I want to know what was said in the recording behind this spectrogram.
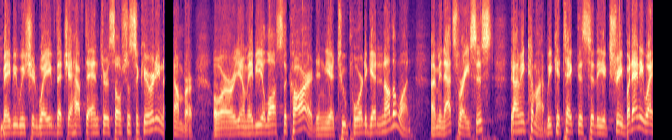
maybe we should waive that you have to enter Social Security number. Or you know maybe you lost the card and you're too poor to get another one. I mean that's racist. I mean come on we could take this to the extreme. But anyway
